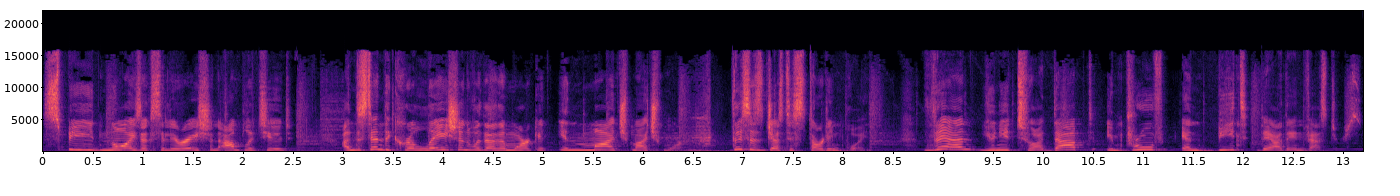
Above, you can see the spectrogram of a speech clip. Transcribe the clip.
speed, noise, acceleration, amplitude, understand the correlation with other market in much, much more. This is just a starting point. Then you need to adapt, improve, and beat the other investors.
